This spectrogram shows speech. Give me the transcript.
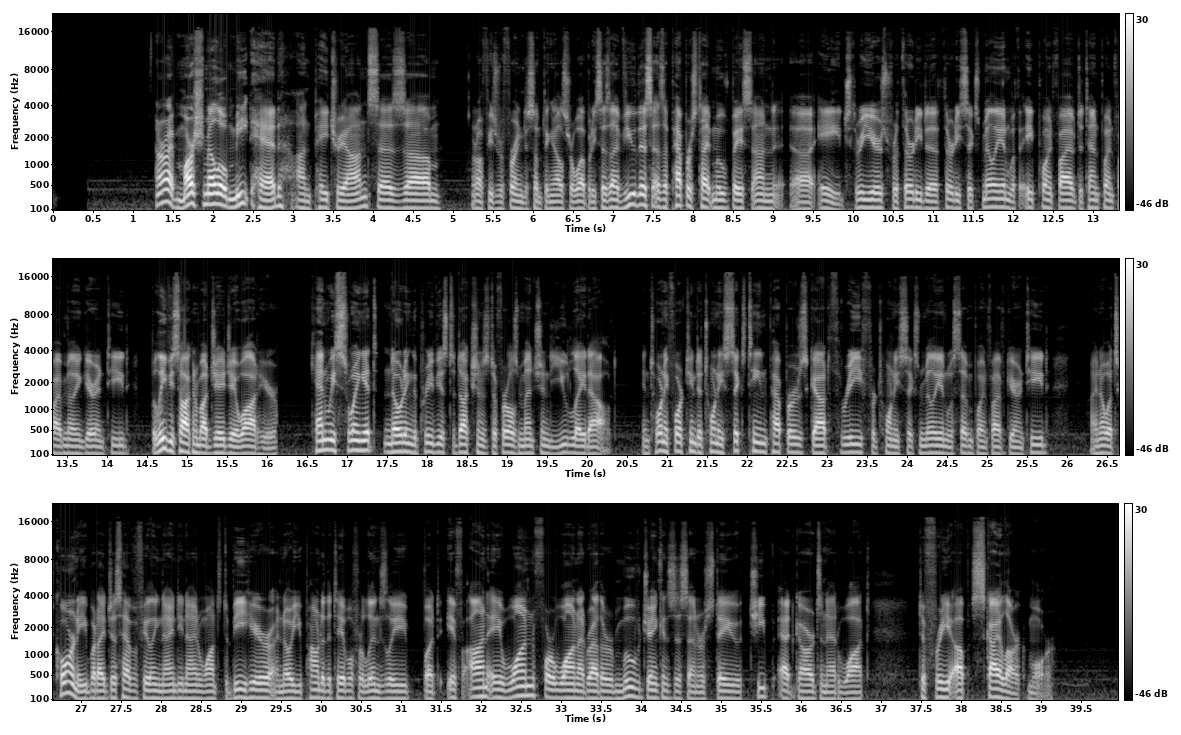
All right, Marshmallow Meathead on Patreon says, um, I don't know if he's referring to something else or what, but he says, I view this as a Peppers type move based on uh, age. Three years for 30 to 36 million with 8.5 to 10.5 million guaranteed. believe he's talking about J.J. Watt here. Can we swing it, noting the previous deductions deferrals mentioned you laid out? In 2014 to 2016, Peppers got 3 for 26 million with 7.5 guaranteed. I know it's corny, but I just have a feeling 99 wants to be here. I know you pounded the table for Linsley, but if on a 1 for 1, I'd rather move Jenkins to center, stay cheap at guards and add Watt to free up Skylark more.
